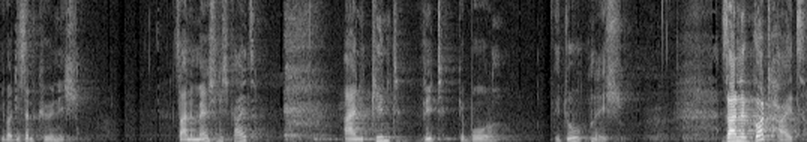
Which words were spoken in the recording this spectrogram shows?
über diesen König. Seine Menschlichkeit, ein Kind wird geboren, wie du und ich. Seine Gottheit,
